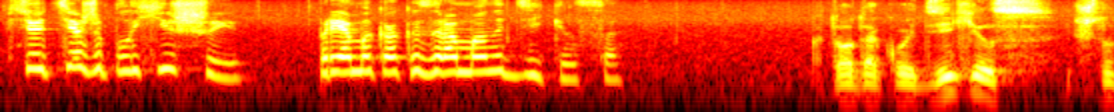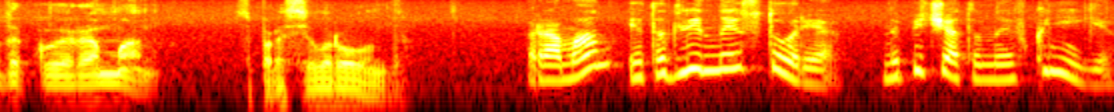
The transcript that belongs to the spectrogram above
Все те же плохиши, прямо как из романа Диккенса. «Кто такой Диккенс и что такое роман?» – спросил Роланд. Роман – это длинная история, напечатанная в книге.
